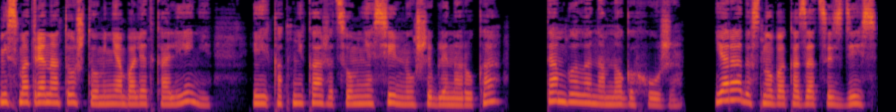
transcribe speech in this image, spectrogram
Несмотря на то, что у меня болят колени, и, как мне кажется, у меня сильно ушиблена рука, там было намного хуже. Я рада снова оказаться здесь,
